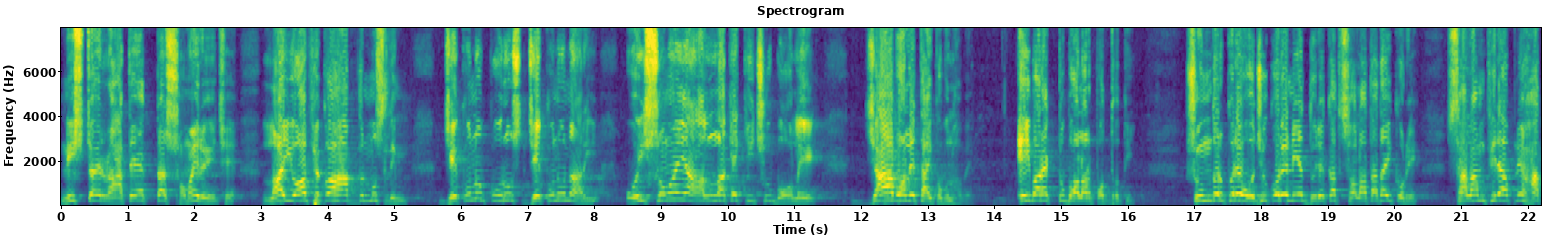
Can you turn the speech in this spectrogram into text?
নিশ্চয় রাতে একটা সময় রয়েছে লাই অফেক আব্দুল মুসলিম। যে কোনো পুরুষ যে কোনো নারী ওই সময়ে আল্লাহকে কিছু বলে, যা বলে তাই কবুল হবে। এইবার একটু বলার পদ্ধতি। সুন্দর করে অজু করে নিয়ে দূরে কাজ সলাত আদায় করে সালাম ফিরে আপনি হাত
